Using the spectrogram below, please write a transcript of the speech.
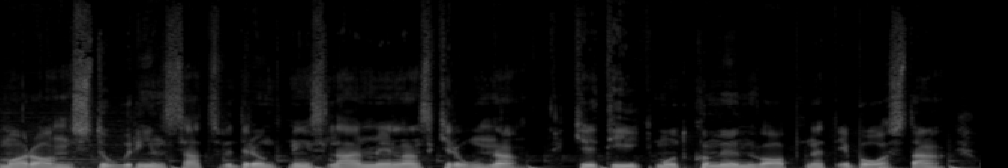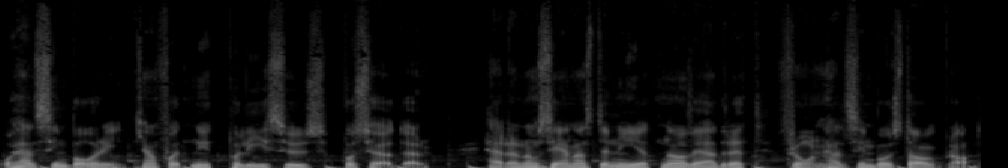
morgon, stor insats vid drunkningslarm i Landskrona, kritik mot kommunvapnet i Båstad och Helsingborg kan få ett nytt polishus på Söder. Här är de senaste nyheterna av vädret från Helsingborgs Dagblad.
